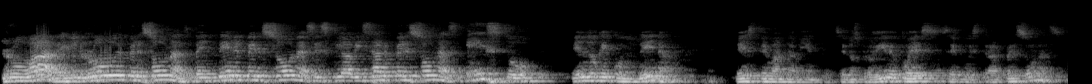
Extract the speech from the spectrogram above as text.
robar, el robo de personas, vender personas, esclavizar personas. Esto es lo que condena este mandamiento. Se nos prohíbe pues secuestrar personas.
